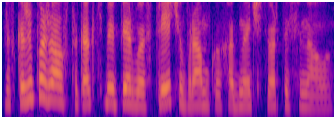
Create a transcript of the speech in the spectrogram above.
Расскажи, пожалуйста, как тебе первая встреча в рамках 1-4 финала?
